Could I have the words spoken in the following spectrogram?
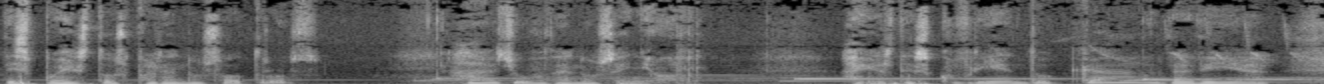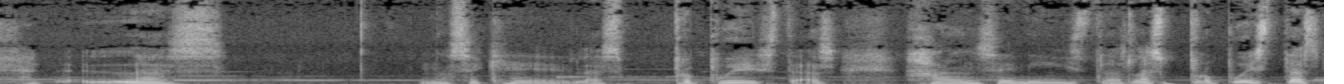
dispuestos para nosotros. Ayúdanos, Señor, a ir descubriendo cada día las, no sé qué, las propuestas jansenistas, las propuestas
